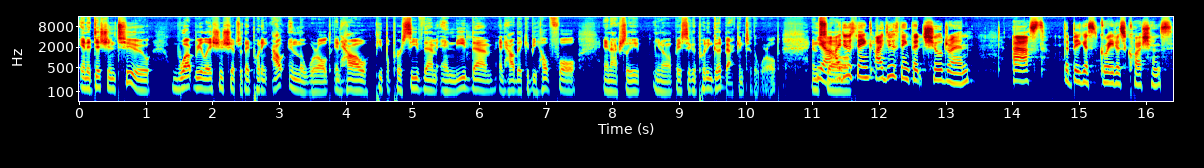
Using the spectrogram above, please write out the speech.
in addition to what relationships are they putting out in the world and how people perceive them and need them and how they could be helpful and actually you know basically putting good back into the world and yeah so, i do think i do think that children ask the biggest greatest questions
